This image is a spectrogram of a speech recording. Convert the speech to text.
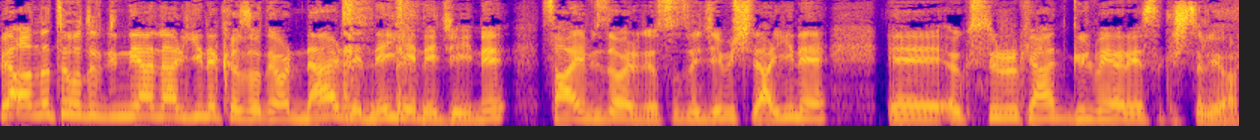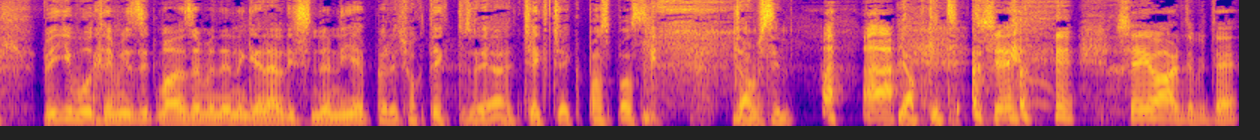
Ve anlatamadım dinleyenler yine kazanıyor. Nerede ne yeneceğini sayemizde öğreniyorsunuz. Ve Cem İşçiler yine e, öksürürken gülmeyi araya sıkıştırıyor. peki bu temizlik malzemelerinin genelde isimleri niye hep böyle çok tek düzey ya? Çek çek pas pas cam sil yap git. Şey, şey vardı bir de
